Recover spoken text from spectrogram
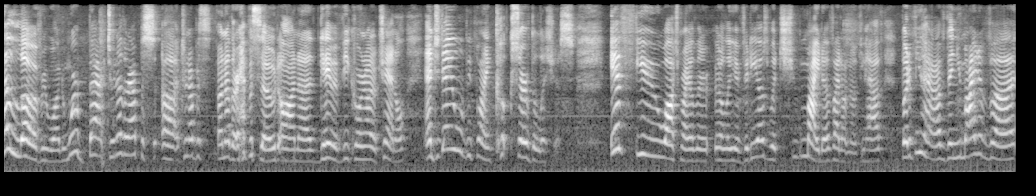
Hello, everyone. We're back to another episode, uh, to an epi- another episode on uh, Game of Vecoronado channel, and today we'll be playing Cook Serve Delicious. If you watch my other earlier videos, which you might have, I don't know if you have, but if you have, then you might have uh,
